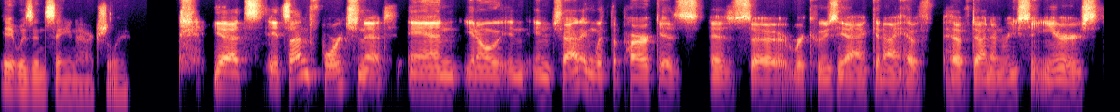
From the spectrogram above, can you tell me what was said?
it was insane actually. Yeah, it's it's unfortunate, and you know, in in chatting with the park as as uh, and I have have done in recent years,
